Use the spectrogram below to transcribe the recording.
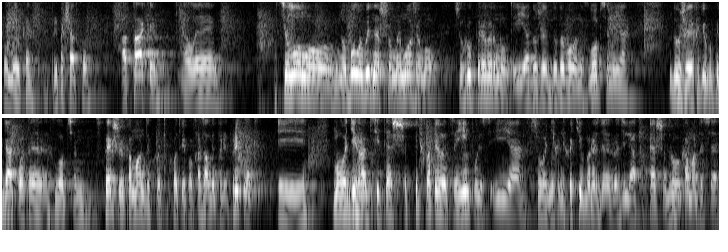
помилка при початку атаки. Але в цілому ну, було видно, що ми можемо цю гру перевернути. І я дуже задоволений хлопцями. Я дуже хотів би подякувати хлопцям з першої команди, котрі показали приклад. І молоді гравці теж підхватили цей імпульс. І я сьогодні не хотів би розділяти. Перша, друга команда це,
